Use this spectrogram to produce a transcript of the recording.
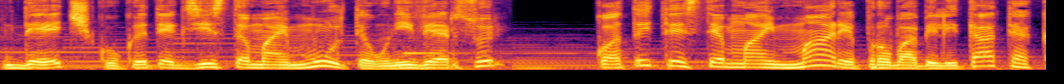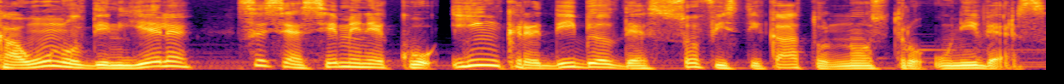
Deci, cu cât există mai multe universuri, cu atât este mai mare probabilitatea ca unul din ele să se asemene cu incredibil de sofisticatul nostru univers.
